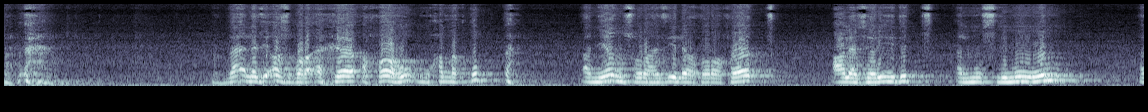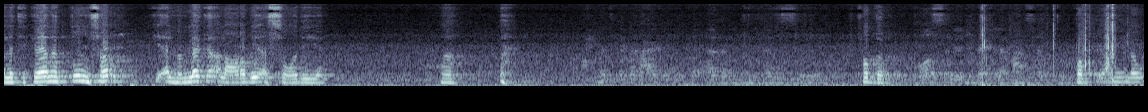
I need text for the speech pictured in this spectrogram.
ما الذي أجبر أخاه محمد قطب أن ينشر هذه الاعترافات على جريدة المسلمون التي كانت تنشر في المملكة العربية السعودية. ها. أحمد كمان عادل هذا من هذا السر تفضل. واصل الرحلة مع طب يعني لو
